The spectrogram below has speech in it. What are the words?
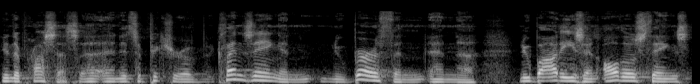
in the process. Uh, and it's a picture of cleansing and new birth and, and uh, new bodies and all those things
